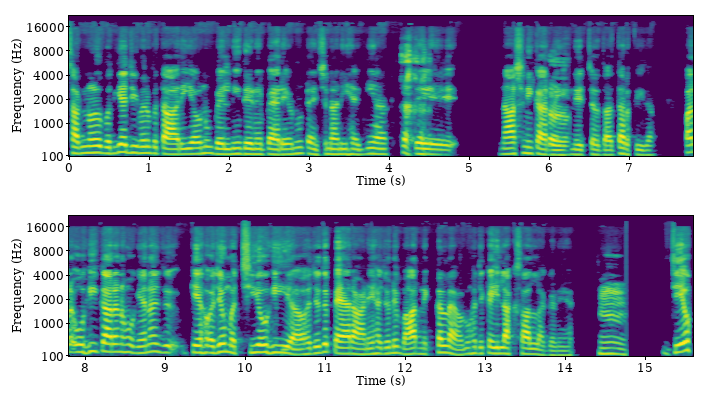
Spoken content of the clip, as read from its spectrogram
ਸਾਡੇ ਨਾਲੋਂ ਵਧੀਆ ਜੀਵਨ ਬਿਤਾ ਰਹੀ ਆ ਉਹਨੂੰ ਬਿੱਲ ਨਹੀਂ ਦੇਣੇ ਪੈ ਰਹੇ ਉਹਨੂੰ ਟੈਨਸ਼ਨਾਂ ਨਹੀਂ ਹੈਗੀਆਂ ਤੇ ਨਾਸ਼ ਨਹੀਂ ਕਰ ਰਹੀ ਨੇਚਰ ਦਾ ਧਰਤੀ ਦਾ। ਪਰ ਉਹੀ ਕਾਰਨ ਹੋ ਗਿਆ ਨਾ ਕਿ ਹਜੇ ਮੱਛੀ ਉਹੀ ਆ ਹਜੇ ਉਹਦੇ ਪੈਰ ਆਣੇ ਹਜੇ ਉਹਨੇ ਬਾਹਰ ਨਿਕਲਣਾ ਉਹਨੂੰ ਹਜੇ ਕਈ ਲੱਖ ਸਾਲ ਲੱਗਣੇ ਆ। ਹੂੰ। ਜੇ ਉਹ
